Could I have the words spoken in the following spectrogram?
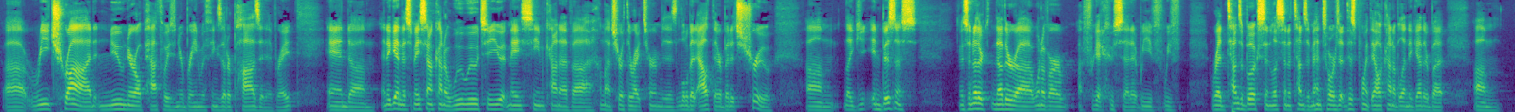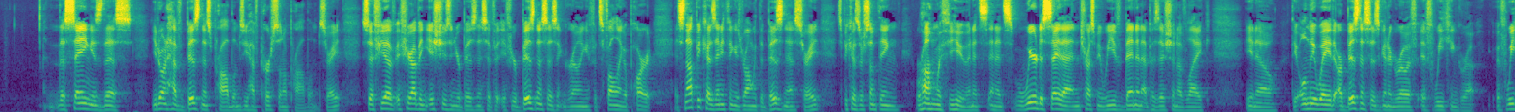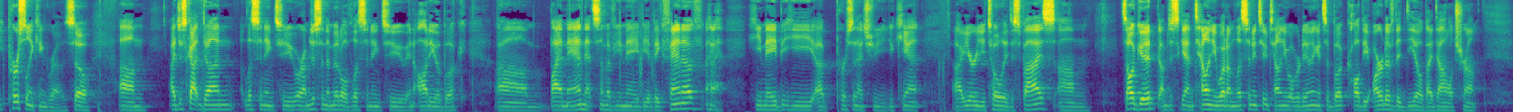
uh, retrod new neural pathways in your brain with things that are positive, right? And um, and again, this may sound kind of woo woo to you. It may seem kind of uh, I'm not sure what the right term is, a little bit out there, but it's true. Um, like in business, there's another another uh, one of our I forget who said it. We've we've read tons of books and listened to tons of mentors. At this point, they all kind of blend together. But um, the saying is this: you don't have business problems, you have personal problems, right? So if you have if you're having issues in your business, if if your business isn't growing, if it's falling apart, it's not because anything is wrong with the business, right? It's because there's something wrong with you, and it's and it's weird to say that. And trust me, we've been in that position of like, you know the only way that our business is going to grow if, if we can grow, if we personally can grow. So um, I just got done listening to, or I'm just in the middle of listening to an audiobook um, by a man that some of you may be a big fan of. he may be a person that you, you can't, uh, you you totally despise. Um, it's all good. I'm just, again, telling you what I'm listening to, telling you what we're doing. It's a book called The Art of the Deal by Donald Trump.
